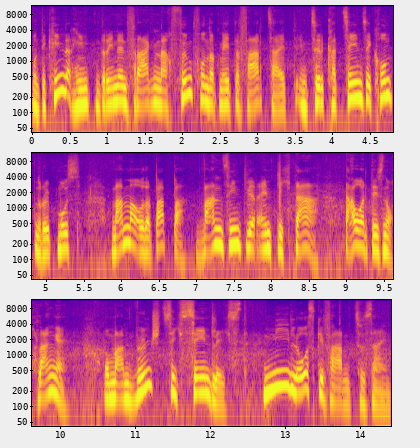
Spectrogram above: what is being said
und die Kinder hinten drinnen fragen nach 500 Meter Fahrzeit im circa 10 Sekunden Rhythmus, Mama oder Papa, wann sind wir endlich da? Dauert es noch lange und man wünscht sich sehnlichst, nie losgefahren zu sein.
